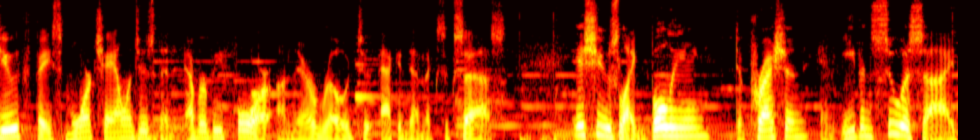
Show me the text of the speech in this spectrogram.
youth face more challenges than ever before on their road to academic success. Issues like bullying, depression, and even suicide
